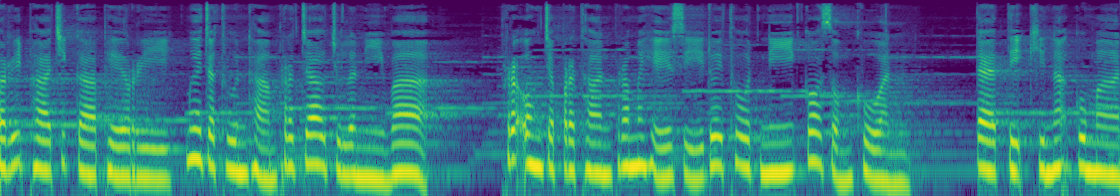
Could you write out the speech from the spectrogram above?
ปริภาชิกาเพรีเมื่อจะทูลถามพระเจ้าจุลนีว่า พระองค์จะประทานพระมเหสีด้วยโทษนี้ก็สมควร แต่ติคินกุมาร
